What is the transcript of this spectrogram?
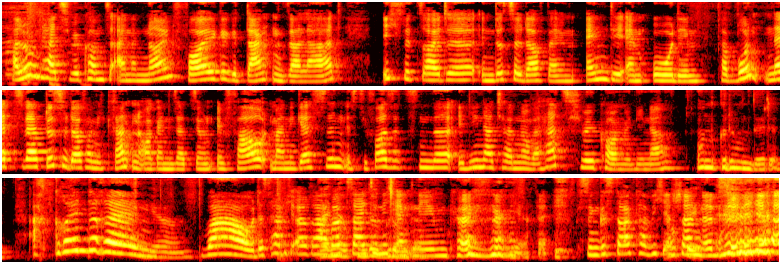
Hallo und herzlich willkommen zu einer neuen Folge Gedankensalat. Ich sitze heute in Düsseldorf beim NDMO, dem Verbund Netzwerk Düsseldorfer Migrantenorganisation e.V. Meine Gästin ist die Vorsitzende Elina Tschernova. Herzlich willkommen, Elina. und Gründerin. Ach, Gründerin! Ja. Wow, das habe ich eurer Eine Webseite nicht Gründer. entnehmen können. Ja. Bisschen gestalkt habe ich ja Okay. schon natürlich.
